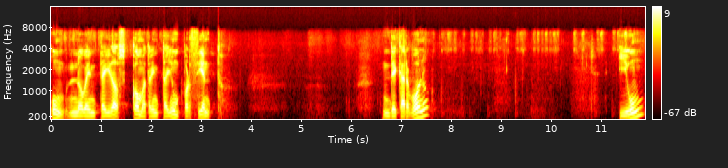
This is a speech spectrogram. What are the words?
un 92,31% de carbono y un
